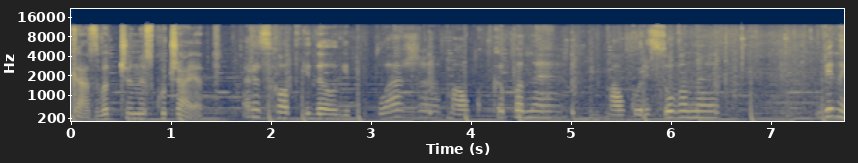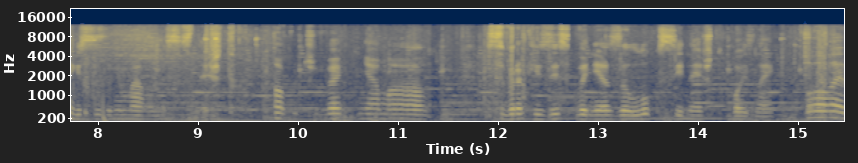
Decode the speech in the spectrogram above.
Казват, че не скучаят. Разходки дълги по плажа, малко къпане, малко рисуване. Винаги се занимаваме с нещо. Ако човек няма свръхизисквания за лукс и нещо, кой знае какво, е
